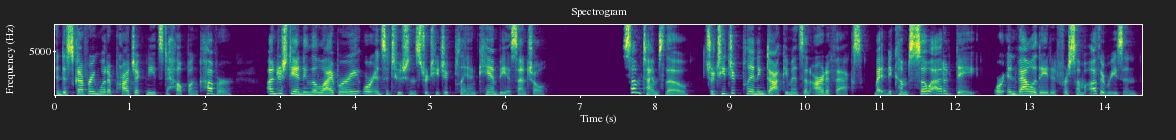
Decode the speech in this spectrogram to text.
and discovering what a project needs to help uncover, understanding the library or institution's strategic plan can be essential. Sometimes, though, strategic planning documents and artifacts might become so out of date or invalidated for some other reason,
